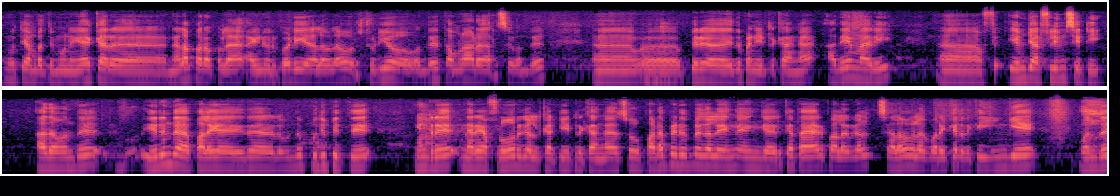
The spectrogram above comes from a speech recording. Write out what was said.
நூற்றி ஐம்பத்தி மூணு ஏக்கர் நிலப்பரப்பில் ஐநூறு கோடி அளவில் ஒரு ஸ்டுடியோ வந்து தமிழ்நாடு அரசு வந்து அஹ், இது பண்ணிகிட்ருக்காங்க இருக்காங்க அதே மாதிரி எம்ஜிஆர் ஃபிலிம் சிட்டி அதை வந்து இருந்த பழைய இதை வந்து புதுப்பித்து இன்று நிறைய ஃப்ளோர்கள் கட்டிகிட்டு இருக்காங்க ஸோ படப்பிடிப்புகள் எங்கே இங்கே இருக்க தயாரிப்பாளர்கள் செலவுகளை குறைக்கிறதுக்கு இங்கே வந்து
